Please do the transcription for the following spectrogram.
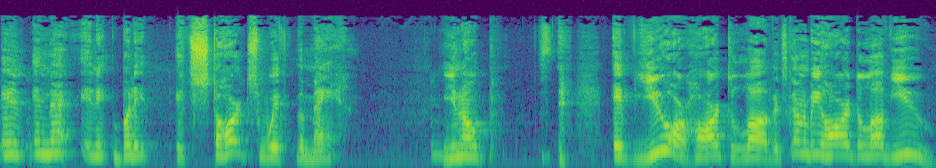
and and that and it, but it it starts with the man. You know, if you are hard to love, it's gonna be hard to love you.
